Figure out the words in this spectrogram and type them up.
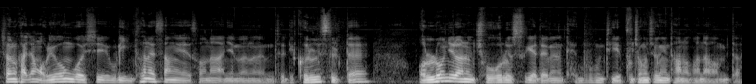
저는 가장 어려운 것이 우리 인터넷상에서나 아니면은 글을 쓸 때 언론이라는 주어를 쓰게 되면 대부분 뒤에 부정적인 단어가 나옵니다.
